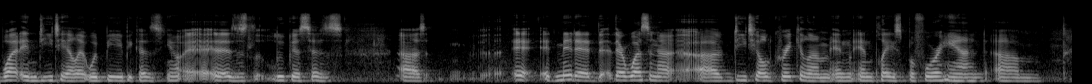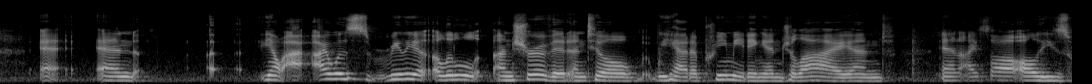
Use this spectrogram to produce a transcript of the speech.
what in detail it would be, because, you know, as Lukas has uh, a- admitted, there wasn't a, a detailed curriculum in, in place beforehand. Um, And you know, I, I was really a, a little unsure of it until we had a pre-meeting in July, and and I saw all these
